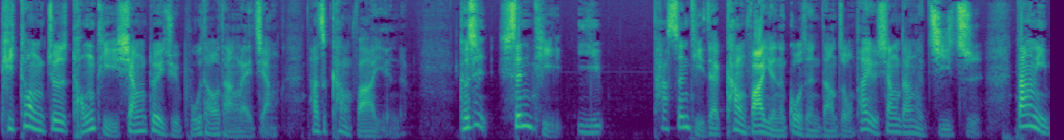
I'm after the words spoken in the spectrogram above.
ketone 就是酮体相对于葡萄糖来讲，它是抗发炎的。可是身体以他身体在抗发炎的过程当中，它有相当的机制。当你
